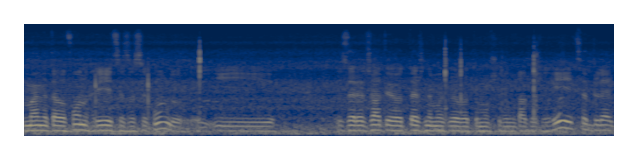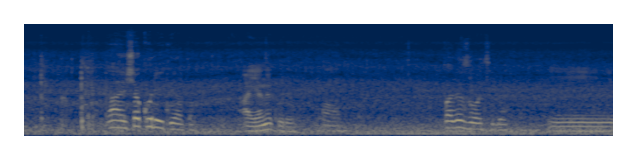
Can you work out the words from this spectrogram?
у мене телефон гріється за секунду і заряджати його теж неможливо, тому що він також гріється, блядь. А, еще курить нету. А я не курю. А. Повезло тебе. І.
